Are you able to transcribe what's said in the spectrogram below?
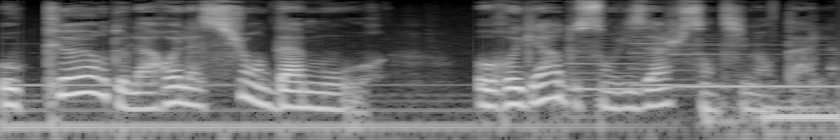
au cœur de la relation d'amour, au regard de son visage sentimental.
